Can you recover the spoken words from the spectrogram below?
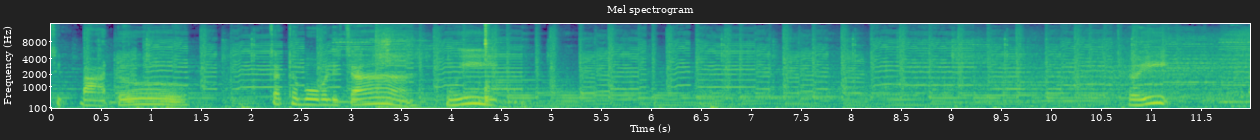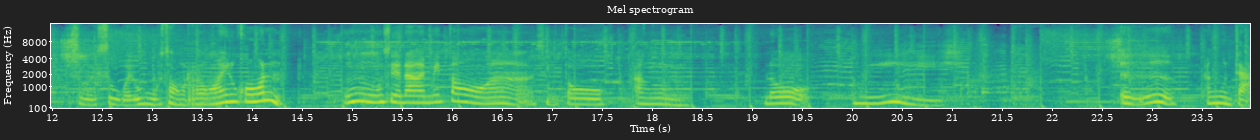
30 บาทเด้อจัดเทอร์โบไปเลยจ้าอุ้ย เฮ้ย สวยสวยๆโอ้โหสองร้อยทุกคนอือเสียดายไม่ต่ออะ สิงโตอังุนโลอุ้ยเอออังุนจ๋า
